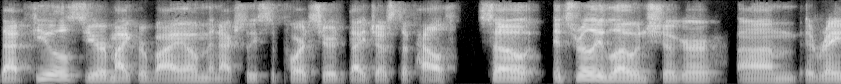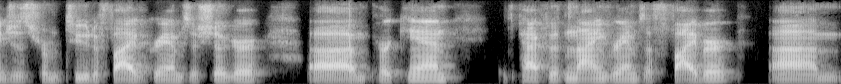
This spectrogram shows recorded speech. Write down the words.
that fuels your microbiome and actually supports your digestive health. So it's really low in sugar. Um, it ranges from two to five grams of sugar um, per can. It's packed with nine grams of fiber. Um,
